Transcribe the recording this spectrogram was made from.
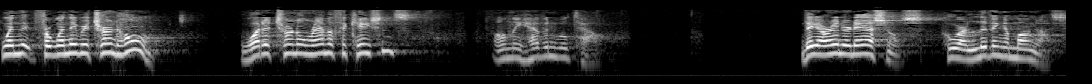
when they, for when they returned home. What eternal ramifications? Only heaven will tell. They are internationals who are living among us.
